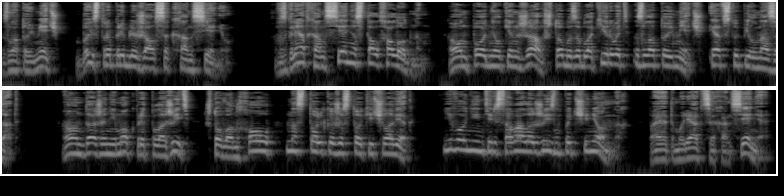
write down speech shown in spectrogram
Золотой меч быстро приближался к Хан Сеню. Взгляд Хан Сеня стал холодным. Он поднял кинжал, чтобы заблокировать золотой меч, и отступил назад. Он даже не мог предположить, что Ван Хоу настолько жестокий человек. Его не интересовала жизнь подчиненных, поэтому реакция Хан Сеня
